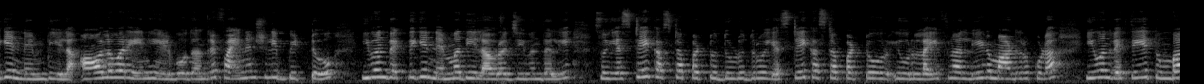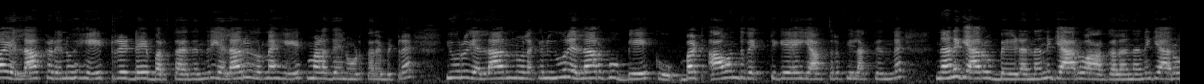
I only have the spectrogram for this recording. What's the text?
ವ್ಯಕ್ತಿಗೆ ನೆಮ್ಮದಿ ಇಲ್ಲ. ಆಲ್ ಓವರ್ ಏನ್ ಹೇಳ್ಬೋದು ಅಂದ್ರೆ ಫೈನಾನ್ಷಿಯಲಿ ಬಿಟ್ಟು ಈ ಒಂದು ವ್ಯಕ್ತಿಗೆ ನೆಮ್ಮದಿ ಇಲ್ಲ ಅವರ ಜೀವನದಲ್ಲಿ. ಸೊ ಎಷ್ಟೇ ಕಷ್ಟಪಟ್ಟು ದುಡಿದ್ರು ಎಷ್ಟೇ ಕಷ್ಟಪಟ್ಟು ಇವ್ರ ಲೈಫ್ನ ಲೀಡ್ ಮಾಡಿದ್ರು ಕೂಡ ಈ ಒಂದು ವ್ಯಕ್ತಿಗೆ ತುಂಬಾ ಎಲ್ಲಾ ಕಡೆನೂ ಹೇಟ್ರೆಡ್ ಬರ್ತಾ ಇದೆ. ಅಂದ್ರೆ ಎಲ್ಲಾರು ಇವ್ರನ್ನ ಹೇಟ್ ಮಾಡೋದೇ ನೋಡ್ತಾರೆ ಬಿಟ್ರೆ ಇವರು ಎಲ್ಲಾರನು ಯಾಕಂದ್ರೆ ಇವ್ರು ಎಲ್ಲರಿಗೂ ಬೇಕು. ಬಟ್ ಆ ಒಂದು ವ್ಯಕ್ತಿಗೆ ಯಾವ ತರ ಫೀಲ್ ಆಗ್ತದೆ ಅಂದ್ರೆ ನನಗೆ ಯಾರು ಬೇಡ ನನಗೆ ಯಾರು ಆಗಲ್ಲ ನನಗೆ ಯಾರು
